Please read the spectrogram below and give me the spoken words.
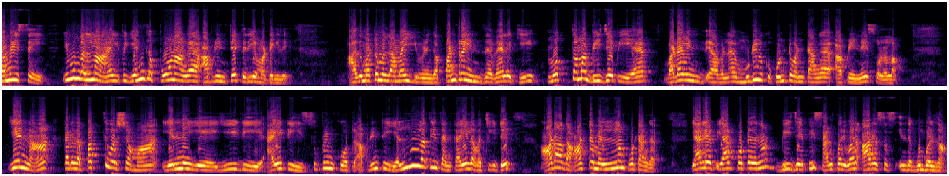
தமிழிசை. இவங்கெல்லாம் இப்ப எங்க போனாங்க அப்படின்ட்டே தெரிய மாட்டேங்குது. அது மட்டும் இல்லாம இவங்க பண்ற இந்த வேலைக்கு மொத்தமா பிஜேபிய வட இந்தியாவுல முடிவுக்கு கொண்டு வந்துட்டாங்க அப்படின்னே சொல்லலாம். ஏன்னா கடந்த பத்து வருஷமா என்ஐஏ இடி ஐடி சுப்ரீம் கோர்ட் அப்படின்ட்டு எல்லாத்தையும் தன் கையில வச்சுக்கிட்டு ஆடாத ஆட்டம் எல்லாம் போட்டாங்க. யார் யார் யார் போட்டதுன்னா பிஜேபி சங் பரிவார் ஆர்எஸ்எஸ் இந்த கும்பல் தான்.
